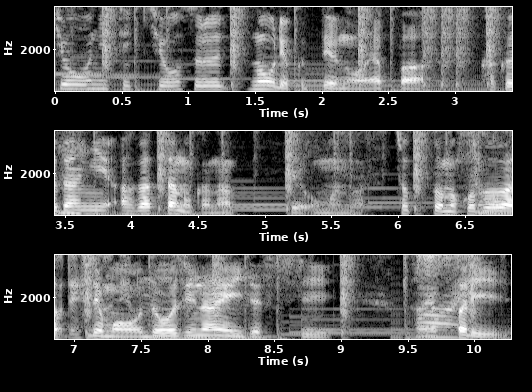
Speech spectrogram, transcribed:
境に適応する能力っていうのはやっぱ格段に上がったのかなって思います、うん、ちょっとのことでも動じないですし、やっぱり、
